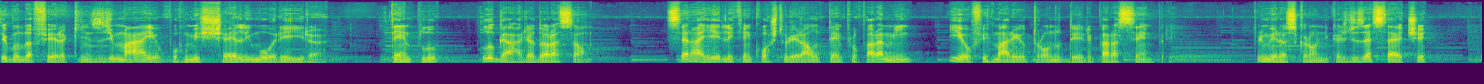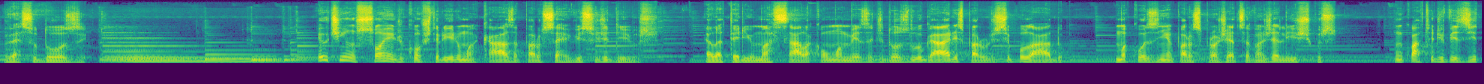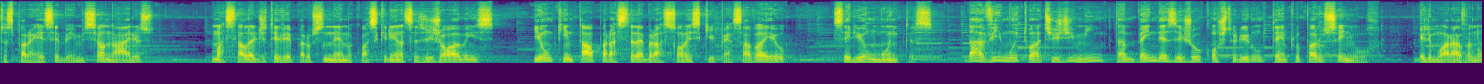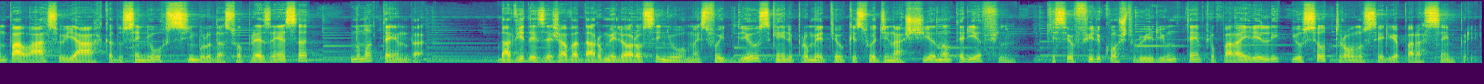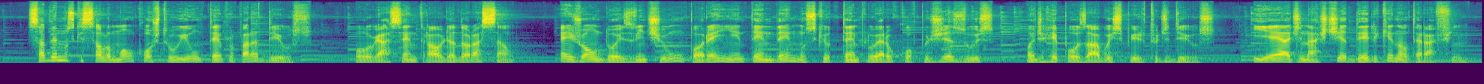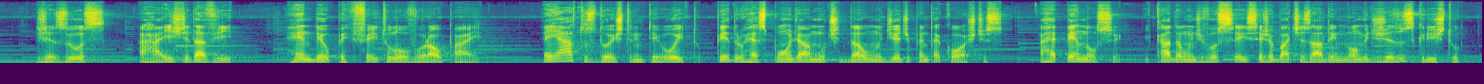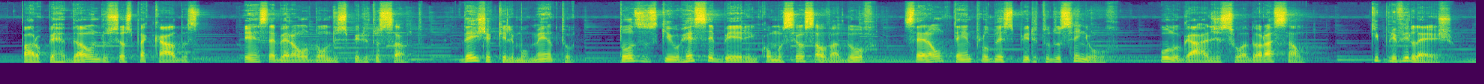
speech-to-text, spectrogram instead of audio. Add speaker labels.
Speaker 1: Segunda-feira, 15 de maio, por Michele Moreira. Templo, lugar de adoração. Será ele quem construirá um templo para mim, e eu firmarei o trono dele para sempre. Primeiras Crônicas 17, verso 12. Eu tinha um sonho de construir uma casa para o serviço de Deus. Ela teria uma sala com uma mesa de 12 lugares para o discipulado, uma cozinha para os projetos evangelísticos, um quarto de visitas para receber missionários, uma sala de TV para o cinema com as crianças e jovens e um quintal para as celebrações que, pensava eu, seriam muitas. Davi, muito antes de mim, também desejou construir um templo para o Senhor. Ele morava num palácio e a arca do Senhor, símbolo da sua presença, numa tenda. Davi desejava dar o melhor ao Senhor, mas foi Deus quem lhe prometeu que sua dinastia não teria fim, que seu filho construiria um templo para ele e o seu trono seria para sempre. Sabemos que Salomão construiu um templo para Deus, um lugar central de adoração. Em João 2:21, porém, entendemos que o templo era o corpo de Jesus, onde repousava o Espírito de Deus, e é a dinastia dele que não terá fim. Jesus, a raiz de Davi, rendeu perfeito louvor ao Pai. Em Atos 2,38, Pedro responde à multidão no dia de Pentecostes: Arrependam-se e cada um de vocês seja batizado em nome de Jesus Cristo para o perdão dos seus pecados e receberão o dom do Espírito Santo. Desde aquele momento, todos os que o receberem como seu Salvador serão templo do Espírito do Senhor, o lugar de sua adoração. Que privilégio!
